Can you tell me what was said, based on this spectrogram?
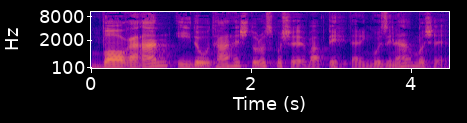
واقعا ایده و طرحش درست باشه و بهترین گزینه هم باشه.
